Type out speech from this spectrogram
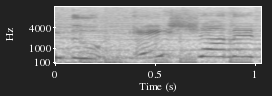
ಇದು ಏಷ್ಯಾನೆಟ್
